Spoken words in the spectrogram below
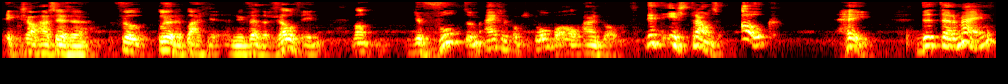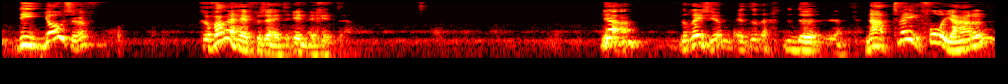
ik zou haar zeggen, vul kleur het plaatje nu verder zelf in. Want je voelt hem eigenlijk op je klompen al aankomen. Dit is trouwens ook, hey, de termijn die Jozef gevangen heeft gezeten in Egypte. Ja, dat lees je. De, de, na twee volle jaren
